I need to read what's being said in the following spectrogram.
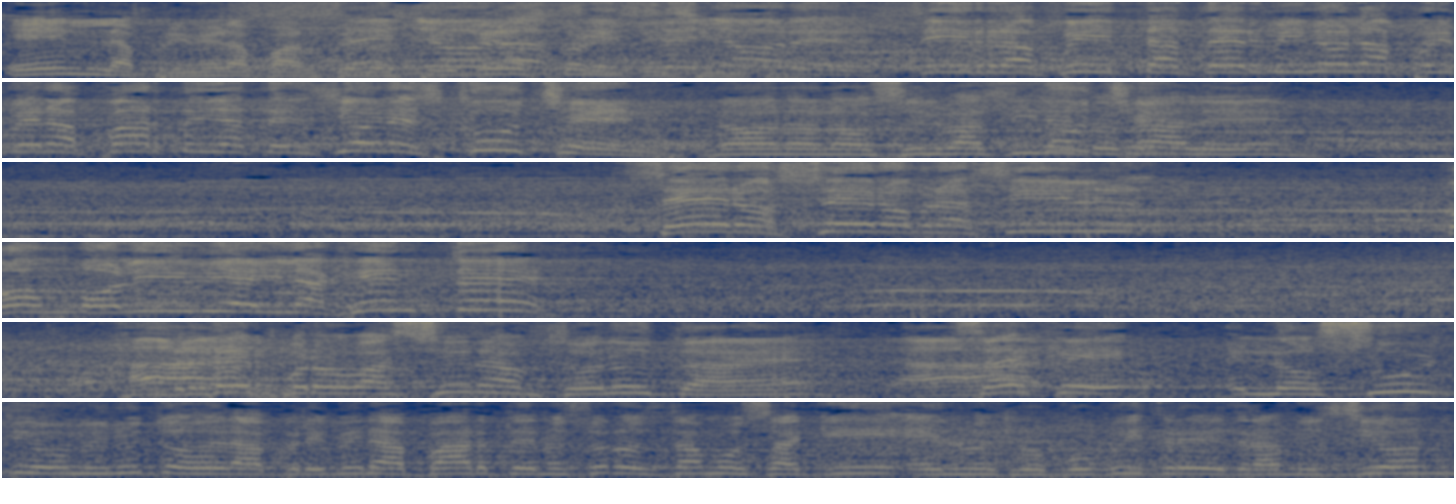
En la primera parte, los primeros Señoras y 45. señores, sí, Rafita, terminó la primera parte y atención, escuchen. No, no, no, silbatina total, eh. 0-0 Brasil con Bolivia y la gente. Reprobación absoluta, ¿eh? Sabes que los últimos minutos de la primera parte, nosotros estamos aquí en nuestro pupitre de transmisión,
